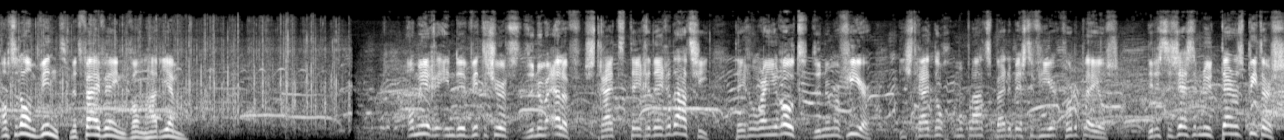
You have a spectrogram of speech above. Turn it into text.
Amsterdam wint met 5-1 van HDM. Almere in de witte shirt, de nummer 11, strijdt tegen degradatie. Tegen Oranje-Rood, de nummer 4. Die strijdt nog om een plaats bij de beste 4 voor de play-offs. Dit is de zesde minuut. Terrence Pieters,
